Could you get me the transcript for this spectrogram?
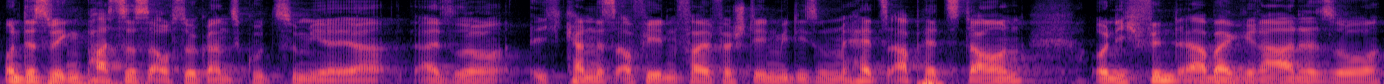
Und deswegen passt das auch so ganz gut zu mir, ja. Also ich kann das auf jeden Fall verstehen mit diesem Heads-up, Heads-down. Und ich finde aber gerade so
